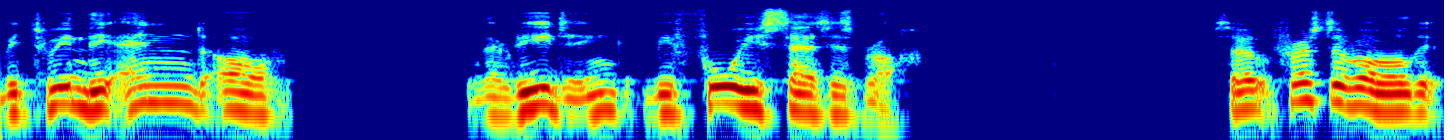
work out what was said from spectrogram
between the end of the reading before he says his brach. So first of all, it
